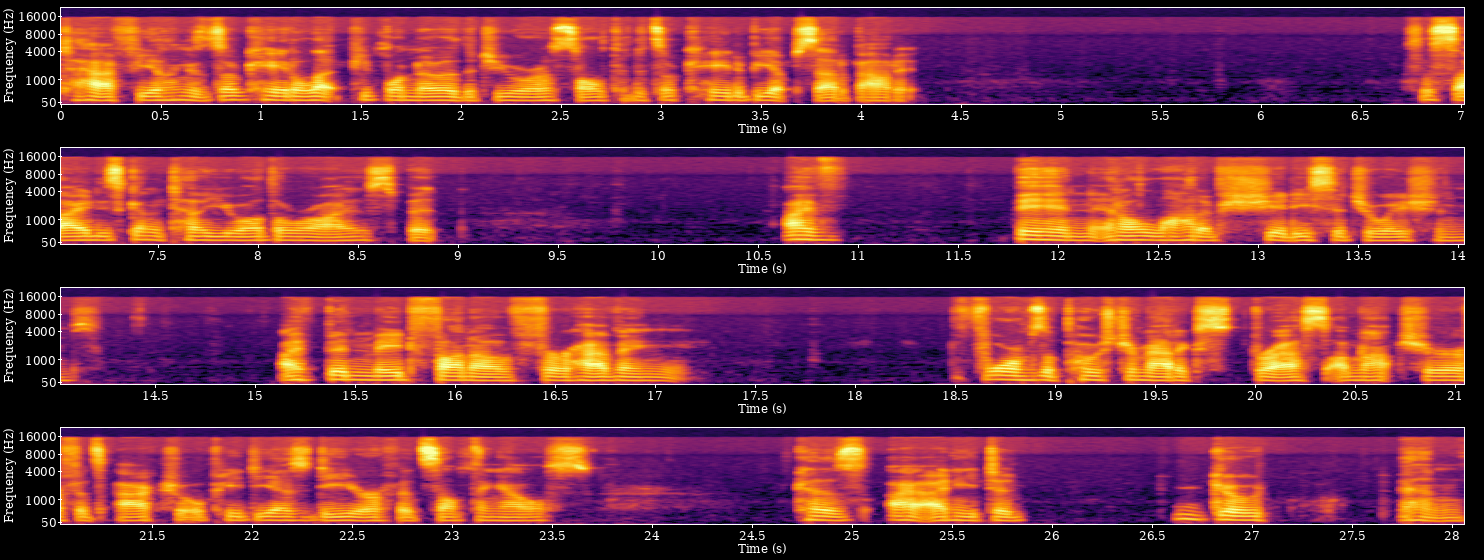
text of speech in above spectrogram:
to have feelings. It's okay to let people know that you were assaulted. It's okay to be upset about it. Society's going to tell you otherwise, but I've been in a lot of shitty situations. I've been made fun of for having forms of post traumatic stress. I'm not sure if it's actual PTSD or if it's something else. Because I, I need to go and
